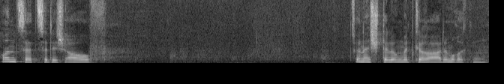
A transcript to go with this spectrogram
Und setze dich auf zu einer Stellung mit geradem Rücken.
